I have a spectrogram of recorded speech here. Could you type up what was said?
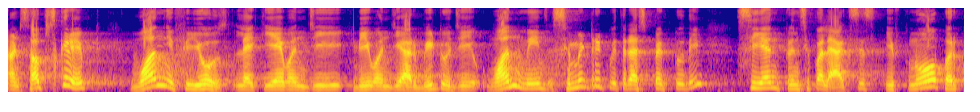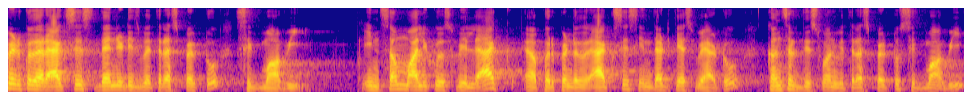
and subscript 1 if you use like A1G, B1G or B2G 1 means symmetric with respect to the Cn principal axis if no perpendicular axis then it is with respect to sigma v. In some molecules we lack a perpendicular axis. In that case we have to consider this one with respect to sigma v.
